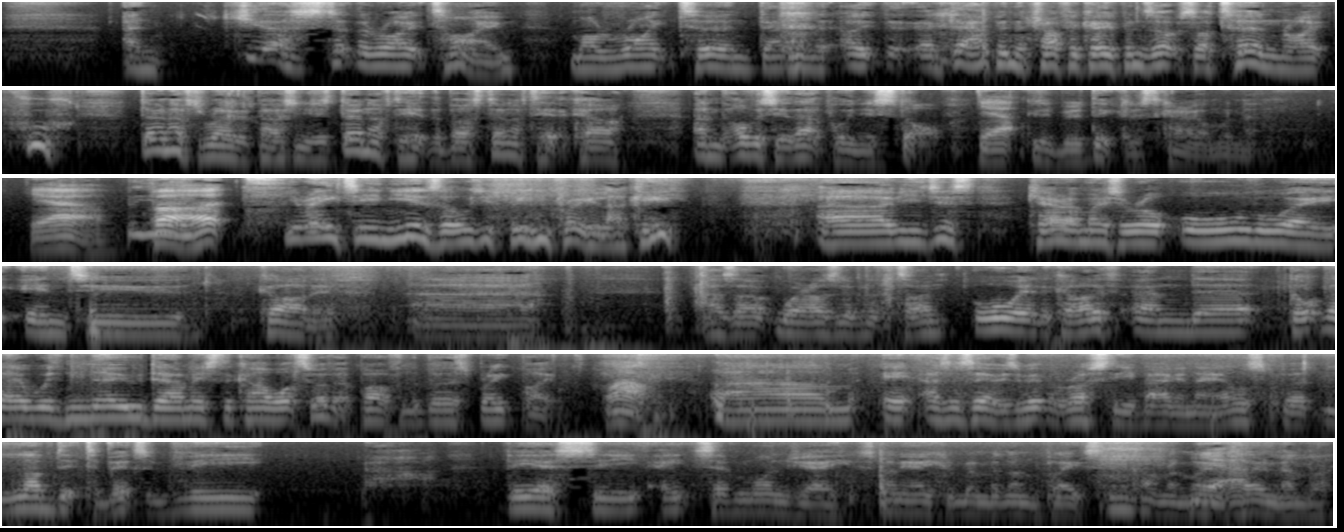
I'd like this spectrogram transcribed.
And just at the right time, my right turn down, the, uh, a gap in the traffic opens up, so I turn right. Whew, don't have to ride with passengers, don't have to hit the bus, don't have to hit the car. And obviously at that point you stop. Yeah. Because it'd be ridiculous to carry on, wouldn't it? Yeah, you but You're 18 years old. You're feeling pretty lucky. Uh, you just carry on, managed to roll all the way into Cardiff, uh, as I, where I was living at the time, all the way to Cardiff, and uh, got there with no damage to the car whatsoever, apart from the burst brake pipe. wow. Um, it, as I say, it was a bit of a rusty bag of nails, but loved it to bits. V VSC 871J. It's funny how you can remember the number plates. I can't remember Yeah. phone number,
